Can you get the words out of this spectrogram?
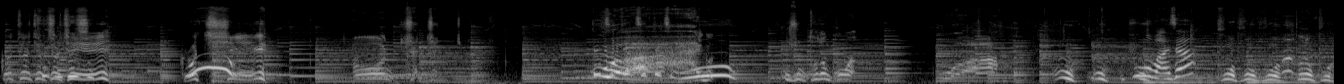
그렇지, 그렇지, 그렇지, 그렇지. 오, 차, 차, 차. 우와, 이거 오! 무슨 토종 붕어? 우와, 붕어 맞아? 붕어, 붕어, 붕어, 토종 붕어.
